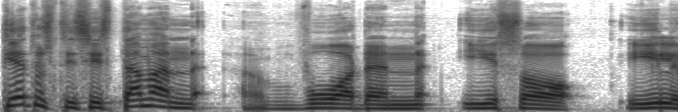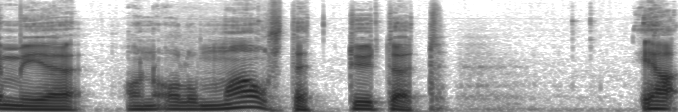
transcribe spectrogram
Tietysti siis tämän vuoden iso ilmiö on ollut maustetytöt. Ja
